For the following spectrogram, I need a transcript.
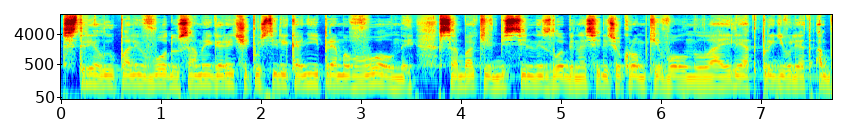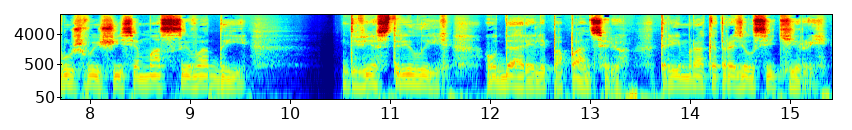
Стрелы упали в воду, самые горячие пустили коней прямо в волны. Собаки в бессильной злобе носились у кромки волн, лаяли, отпрыгивали от обрушивающейся массы воды. Две стрелы ударили по панцирю. Три мрак отразил секирой.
